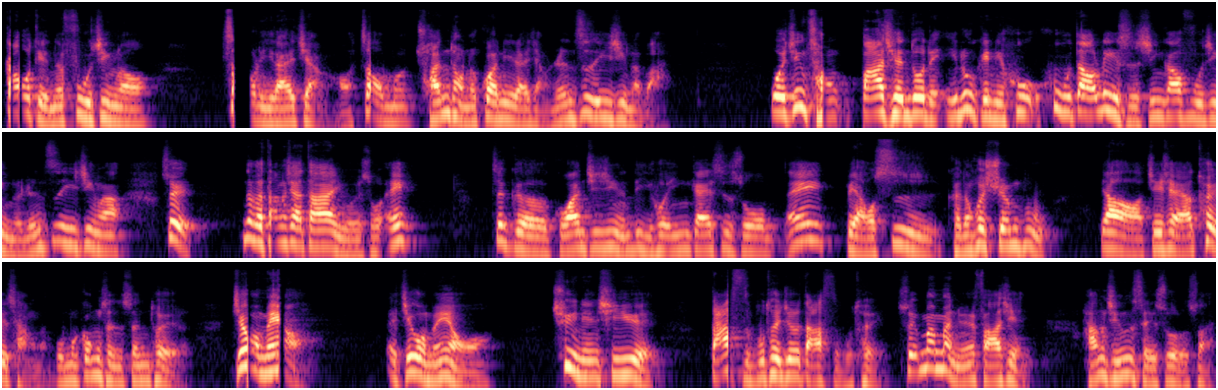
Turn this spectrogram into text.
高点的附近喽。照理来讲，哦，照我们传统的惯例来讲，仁至义尽了吧？我已经从八千多点一路给你护护到历史新高附近了，仁至义尽吗？所以那个当下大家以为说，哎，这个国安基金的例会应该是说，哎，表示可能会宣布要接下来要退场了，我们功成身退了。结果没有，哎，结果没有哦。去年七月打死不退就是打死不退，所以慢慢你会发现，行情是谁说了算？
